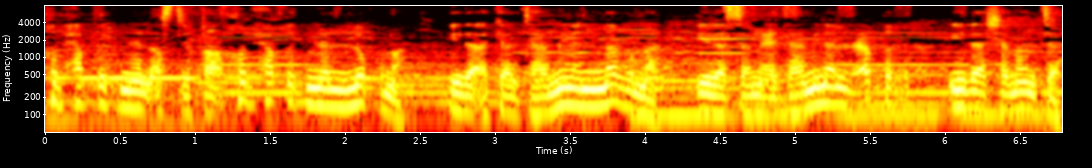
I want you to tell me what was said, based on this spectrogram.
خذ حقك من الأصدقاء خذ حقك من اللقمة إذا أكلتها من النغمة إذا سمعتها من العطر إذا شممته.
